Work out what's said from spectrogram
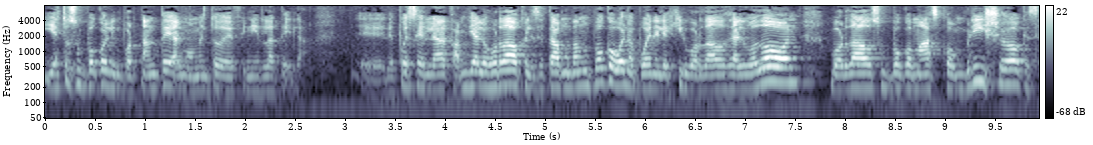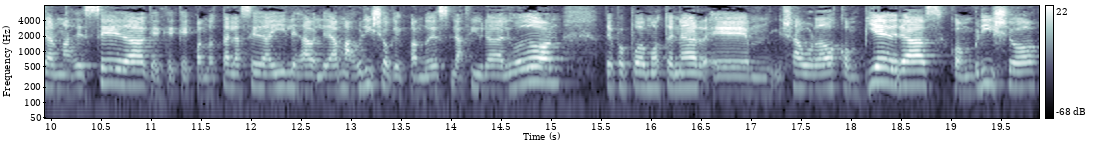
Y esto es un poco lo importante al momento de definir la tela. Eh, después en la familia de los bordados que les estaba contando un poco, bueno, pueden elegir bordados de algodón, bordados un poco más con brillo, que sean más de seda, que, que, cuando está la seda ahí les da, le da más brillo que cuando es la fibra de algodón. Después podemos tener eh, ya bordados con piedras, con brillo.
